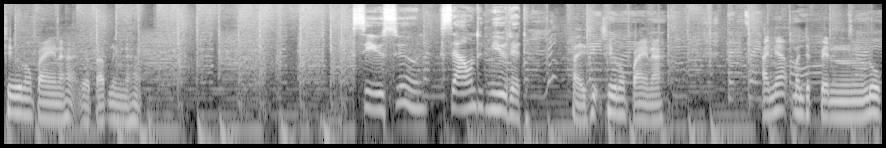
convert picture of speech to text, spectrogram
ชื่อลงไปนะฮะ เดี๋ยวแป๊บนึงนะฮะ See you soon. Sound muted. ใส่ชื่อชื่อลงไปนะ อันเนี้ยมันจะเป็นลูก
